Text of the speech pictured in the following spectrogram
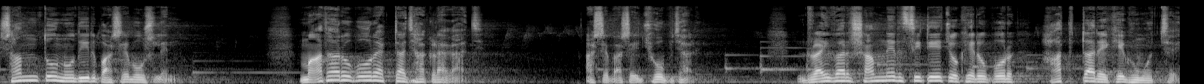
শান্ত নদীর পাশে বসলেন। মাথার ওপর একটা ঝাঁকড়া গাছ। আশেপাশে ঝোপঝাড়। ড্রাইভার সামনের সিটে চোখের ওপর হাতটা রেখে ঘুমোচ্ছে।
